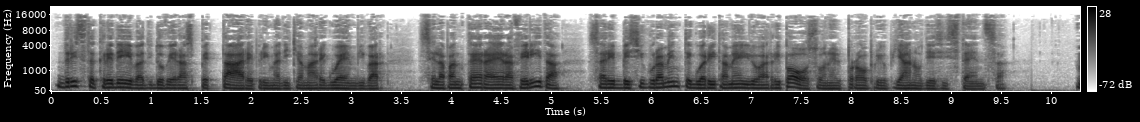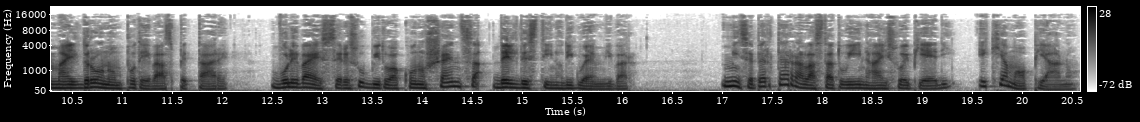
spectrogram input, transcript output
Drist credeva di dover aspettare prima di chiamare Gwenvivar. Se la pantera era ferita, sarebbe sicuramente guarita meglio a riposo nel proprio piano di esistenza. Ma il Drò non poteva aspettare, voleva essere subito a conoscenza del destino di Gwenvivar. Mise per terra la statuina ai suoi piedi e chiamò piano.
